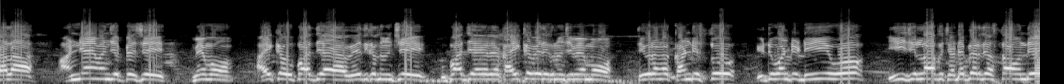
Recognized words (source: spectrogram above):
చాలా అన్యాయం అని చెప్పేసి మేము ఐక్య ఉపాధ్యాయ వేదిక నుంచి ఉపాధ్యాయుల యొక్క ఐక్య వేదిక నుంచి మేము తీవ్రంగా ఖండిస్తూ ఇటువంటి డిఈఓ ఈ జిల్లాకు చెడ్డ పేరు తెస్తా ఉంది.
